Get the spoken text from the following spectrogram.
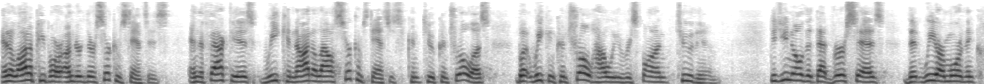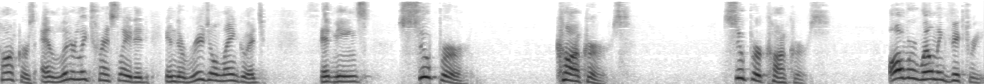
And a lot of people are under their circumstances. And the fact is, we cannot allow circumstances to control us, but we can control how we respond to them. Did you know that that verse says that we are more than conquerors? And literally translated in the original language, it means super conquerors. Super conquerors. Overwhelming victory.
